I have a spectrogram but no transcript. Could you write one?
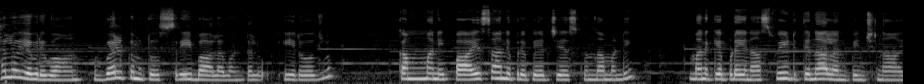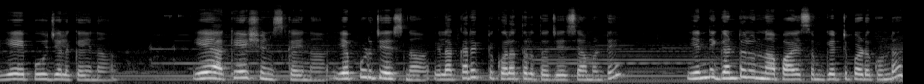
Hello everyone welcome to Sri Bala వంటలు. ఈరోజు కమ్మని పాయసాన్ని ప్రిపేర్ చేసుకుందామండి. మనకి ఎప్పుడైనా స్వీట్ తినాలనిపించినా ఏ పూజలకైనా ఏ అకేషన్స్కైనా ఎప్పుడు చేసినా ఇలా కరెక్ట్ కొలతలతో చేసామంటే ఎన్ని గంటలున్న పాయసం గట్టిపడకుండా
